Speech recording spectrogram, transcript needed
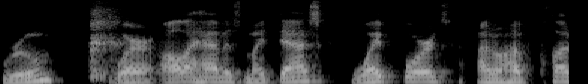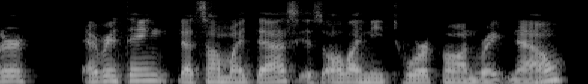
room where all I have is my desk, whiteboards. I don't have clutter. Everything that's on my desk is all I need to work on right now.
